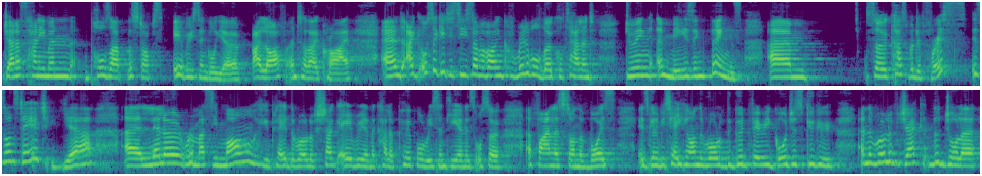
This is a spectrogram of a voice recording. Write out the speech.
Janice Honeyman pulls up the stops every single year. I laugh until I cry. And I also get to see some of our incredible local talent doing amazing things. Um, so Casper de Vries is on stage, yeah. Uh, Lelo Ramasimong, who played the role of Shug Avery in The Color Purple recently and is also a finalist on The Voice, is going to be taking on the role of the good fairy Gorgeous Gugu. And the role of Jack the Jola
